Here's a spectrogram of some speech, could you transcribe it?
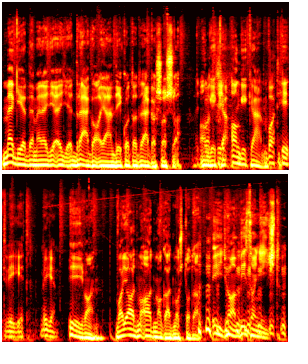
megérdemel egy, egy drága ajándékot a drága Sasa. Angika, vad- Angikám. Vad hétvégét. Igen. Így van. Vagy add, add magad most oda. Így van, bizonyítsd.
